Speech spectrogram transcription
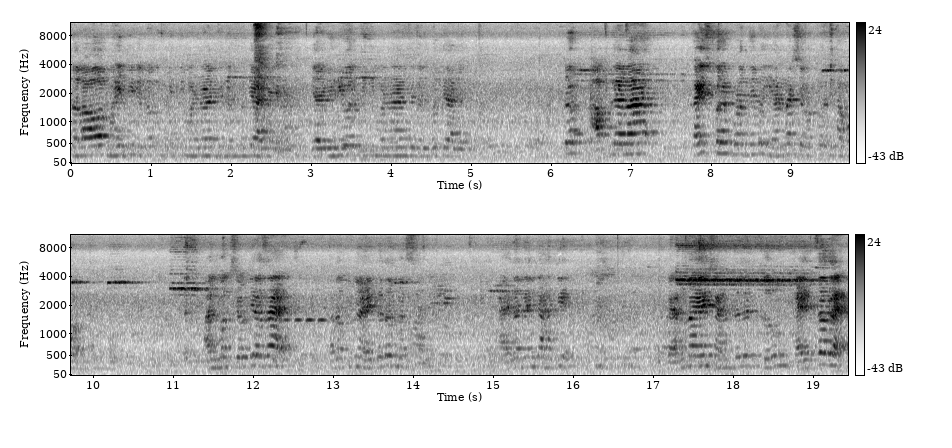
तलावावर माहिती देतो की किती मंडळांचे गणपती आले. या विहिरीवर किती मंडळांचे गणपती आले. तर आपल्याला काहीच फरक पडत नाही पण यांना शेवटपर्यंत थांबवा आणि मग शेवटी असं आहे आता तुम्ही ऐकतच नसता कायदा त्यांच्या हाती आहे. त्यांना हे शांततेत करून घ्यायचंच आहे.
